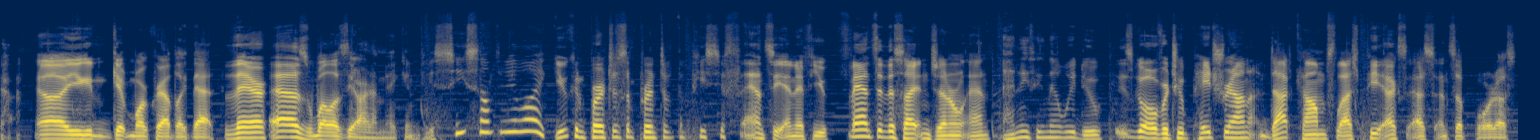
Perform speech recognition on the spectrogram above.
god. Uh, you can get more crap like that there, as well as the art I'm making. If you see something you like, you can purchase a print of the piece you fancy. And if you fancy the site in general and anything that we do, please go over to patreon.com slash pxs and support us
